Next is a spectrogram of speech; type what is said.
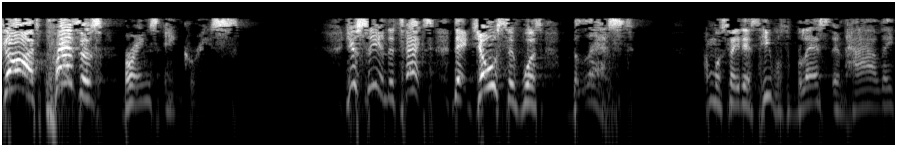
God's presence brings increase. You see in the text that Joseph was blessed. I'm going to say this. He was blessed and highly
